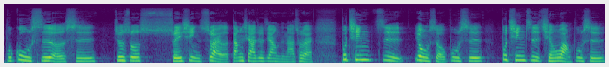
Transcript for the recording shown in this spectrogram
不顾思而失，就是说随性率而，当下就这样子拿出来，不亲自用手布施，不亲自前往布施，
